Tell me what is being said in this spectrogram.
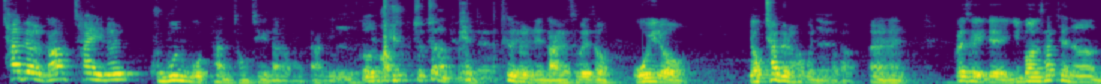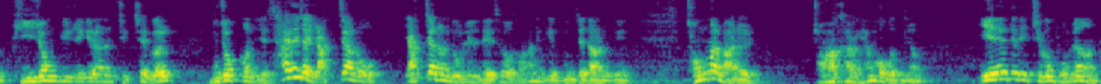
차별과 차이를 구분 못한 정책이다라고 딱 이- 음, 적절한. 팩트를 날려서 그래서 오히려 역차별을 하고 있는 네. 거다. 예, 예. 그래서 이제 이번 사태는 비정규직이라는 직책을 무조건 이제 사회자 약자로 약자라는 논리를 내세워서 하는 게 문제다. 이게 정말 말을 정확하게 한 거거든요. 얘네들이 지금 보면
